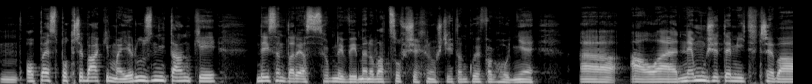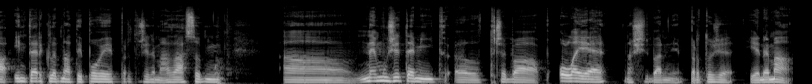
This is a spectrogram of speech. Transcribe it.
um, OP spotřebáky mají různé tanky, nejsem tady asi schopný vyjmenovat, co všechno, už těch tanků je fakt hodně, ale nemůžete mít třeba interklip na typovi, protože nemá zásobník, nemůžete mít třeba oleje na šitbarně, protože je nemá.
